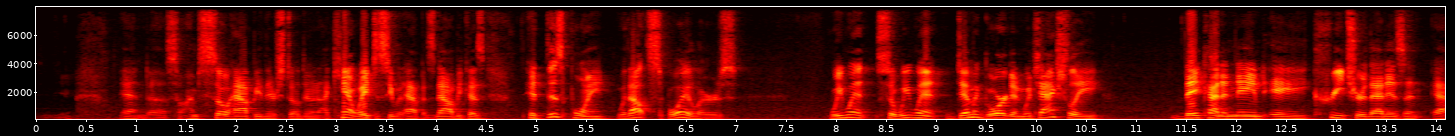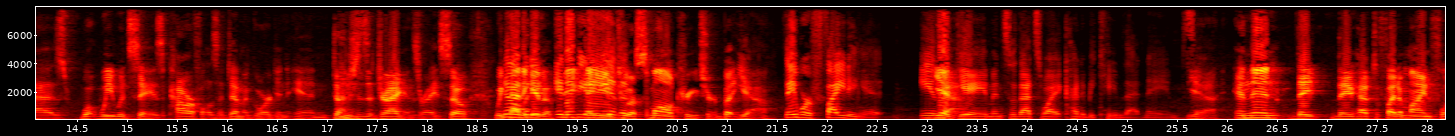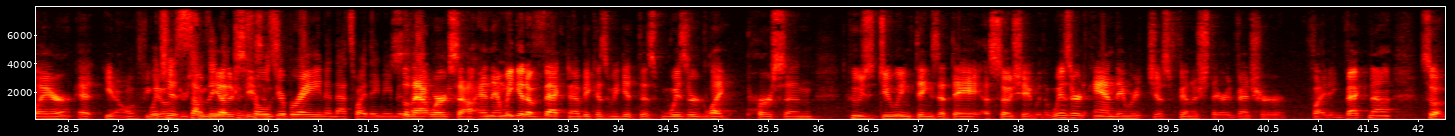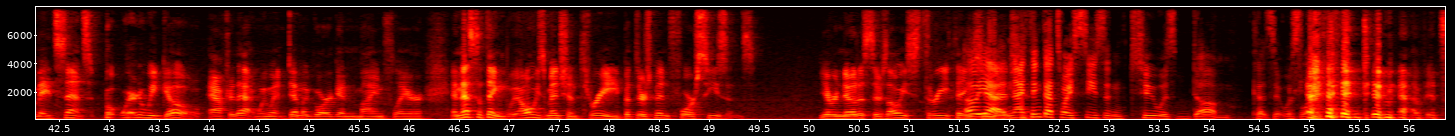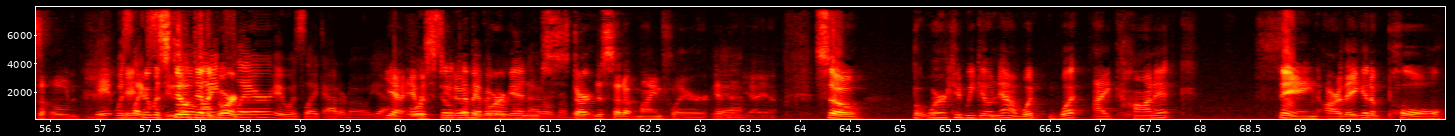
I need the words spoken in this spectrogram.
And uh, so I'm so happy they're still doing it. I can't wait to see what happens now because at this point, without spoilers, we went. So we went Demogorgon, which actually they kind of named a creature that isn't as what we would say is powerful as a Demogorgon in Dungeons and Dragons, right? So we No, kind of gave it- a big name to that- a small creature, but yeah, They were fighting it in Yeah. the game, and so that's why it kind of became that name. So- yeah. And then they they have to fight a mind flayer at you know if you which go is some something the other that controls seasons. your brain, and that's why they named it. so that works out, and then we get a Vecna because we get this wizard-like person who's doing things that they associate with a wizard, and they were just finished their adventure fighting Vecna, so it made sense. But where do we go after that? We went Demogorgon, Mind Flayer, and that's the thing. We always mention three, but there's been four seasons. You ever notice there's always three things? Oh yeah, and I think that's why season two was dumb because it was like it didn't have its own. it was like it was still Demogorgon. flayer. It was like I don't know. Yeah, Yeah, it Or was still Demogorgon, I don't remember. starting to set up Mind Flayer, and Yeah. then yeah, yeah. So, but where could we go now? What what iconic thing are they going to pull?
